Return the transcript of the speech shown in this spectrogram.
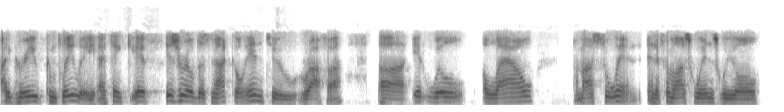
I agree completely. I think if Israel does not go into Rafah, uh, it will allow Hamas to win, and if Hamas wins, we all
